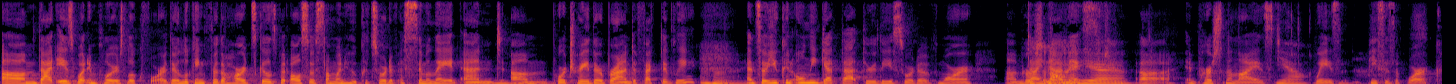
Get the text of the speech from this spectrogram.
Um, that is what employers look for. They're looking for the hard skills but also someone who could sort of assimilate and um, portray their brand effectively. And so you can only get that through these sort of more um, dynamic yeah. uh, and personalized Yeah. ways, pieces of work.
